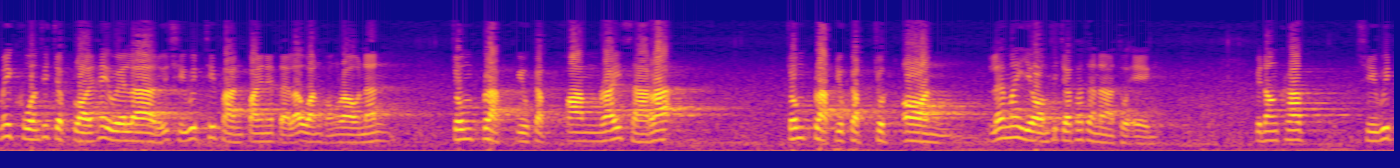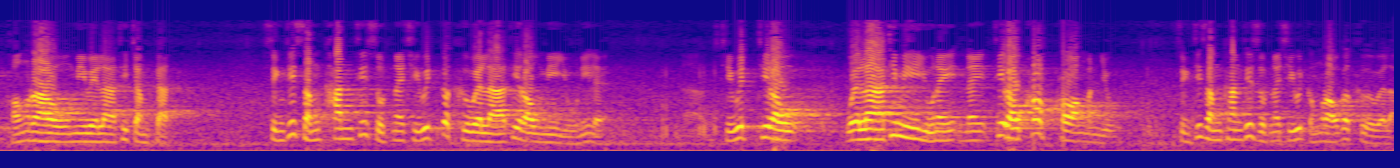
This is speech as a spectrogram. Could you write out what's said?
ไม่ควรที่จะปล่อยให้เวลาหรือชีวิตที่ผ่านไปในแต่ละวันของเรานั้น จมปลักอยู่กับความไร้สาระ จมปลักอยู่กับจุดอ่อน และไม่ยอมที่จะพัฒนาตัวเองพี่น้องครับชีวิตของเรามีเวลาที่จำกัด สิ่งที่สำคัญที่สุดในชีวิตก็คือเวลาที่เรามีอยู่นี่แหละ ชีวิตที่เราเวลาที่มีอยู่ในในที่เราครอบครองมันอยู่ สิ่งที่สำคัญที่สุดในชีวิตของเราก็คือเวลา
